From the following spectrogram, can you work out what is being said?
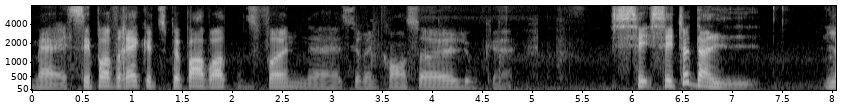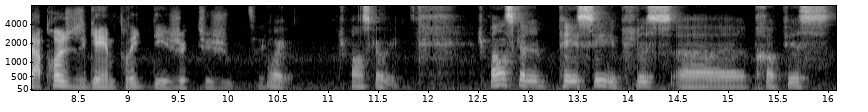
mais c'est pas vrai que tu peux pas avoir du fun sur une console ou que. C'est tout dans l'approche du gameplay des jeux que tu joues. Oui, je pense que oui. Je pense que le PC est plus propice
